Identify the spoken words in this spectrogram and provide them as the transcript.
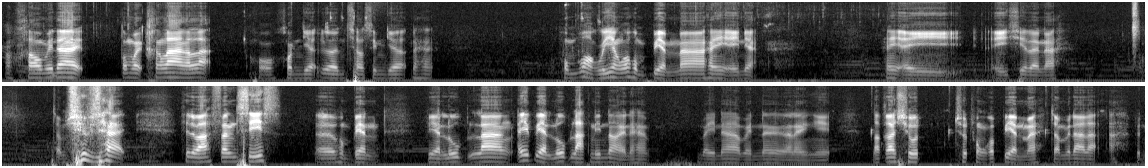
เอาเข้าไม่ได้ต้องไปข้างล่างกันละโหคนเยอะเกินชาวซิมเยอะนะฮะผมบอกหรือยังว่าผมเปลี่ยนหน้าให้ไอเนี่ย ให้ไอไอชื่ออะไรนะจำชื่อไม่ได้ชื่ออะไรวะฟรานซิสเออผมเปลี่ยน ปลี่ยนรูปร่างเอ้ยเปลี่ยนรูปลักษณ์นิดหน่อยนะครับ ใบหน้าใบเนอร์อะไรอย่างงี้ แล้วก็ชุดชุดผมก็เปลี่ยนไหมจำไม่ได้ละอะเป็น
